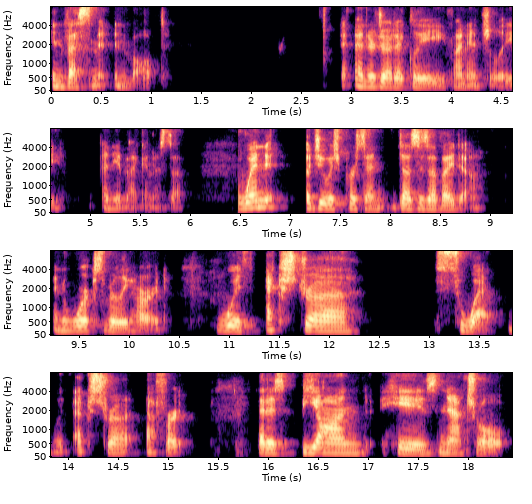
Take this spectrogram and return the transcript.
investment involved, energetically, financially, any of that kind of stuff. When a Jewish person does his avodah and works really hard with extra sweat, with extra effort that is beyond his natural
